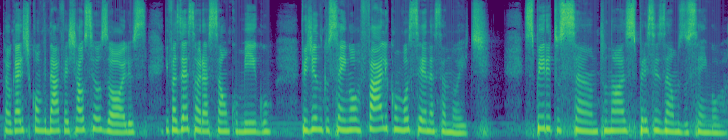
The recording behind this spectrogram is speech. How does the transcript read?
Então eu quero te convidar a fechar os seus olhos e fazer essa oração comigo, pedindo que o Senhor fale com você nessa noite. Espírito Santo, nós precisamos do Senhor.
